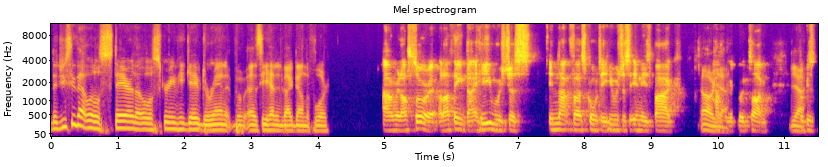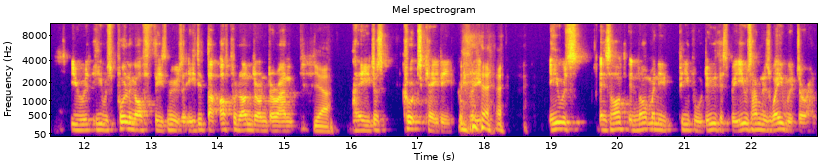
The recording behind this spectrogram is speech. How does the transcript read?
Did you see that little stare, that little scream he gave Durant as he headed back down the floor? I mean, I saw it, and I think that he was just in that first quarter. He was just in his bag, oh, having yeah. a good time. Yeah, because he was he was pulling off these moves. He did that up and under on Durant. Yeah, and he just cooked KD. he was. It's hard. Not many people do this, but he was having his way with Durant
